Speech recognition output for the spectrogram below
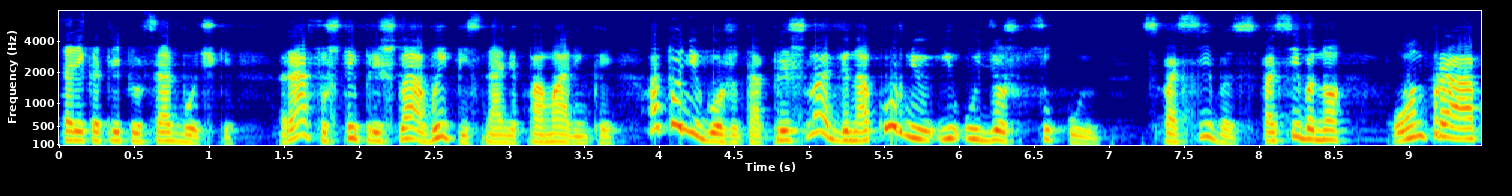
Старик отлепился от бочки. Раз уж ты пришла, выпей с нами по маленькой. А то негоже так, пришла в винокурню и уйдешь в сухую. Спасибо, спасибо, но он прав,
